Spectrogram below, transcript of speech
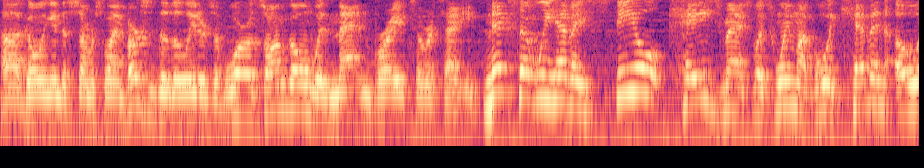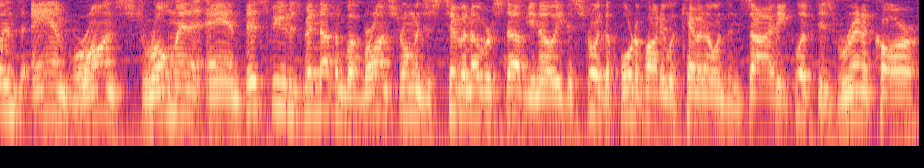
uh, going into SummerSlam versus the Deleters of Worlds. So I'm going with Matt and Bray to retain. Next up, we have a steel cage match between my boy Kevin Owens and Braun Strowman. And this feud has been nothing but Braun Strowman just tipping over stuff stuff. You know, he destroyed the porta potty with Kevin Owens inside. He flipped his rent-a-car.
